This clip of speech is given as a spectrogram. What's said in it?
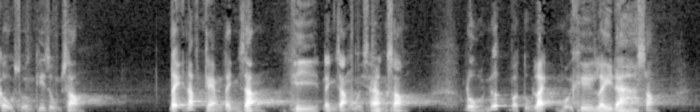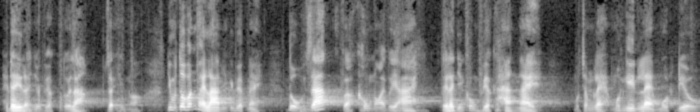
cầu xuống khi dùng xong. Đậy nắp kem đánh răng khi đánh răng buổi sáng xong. Đổ nước vào tủ lạnh mỗi khi lấy đá xong. Thì đây là những việc tôi làm, dạy chúng nó. Nhưng mà tôi vẫn phải làm những cái việc này. Đổ rác và không nói với ai. Đấy là những công việc hàng ngày. một trăm lẻ một nghìn lẻ một điều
